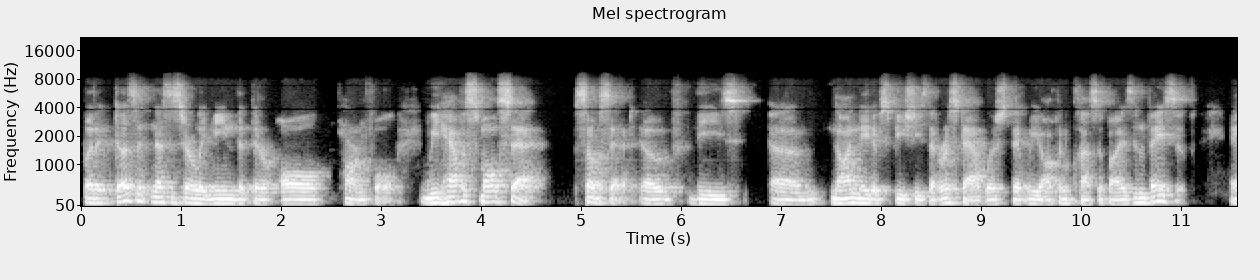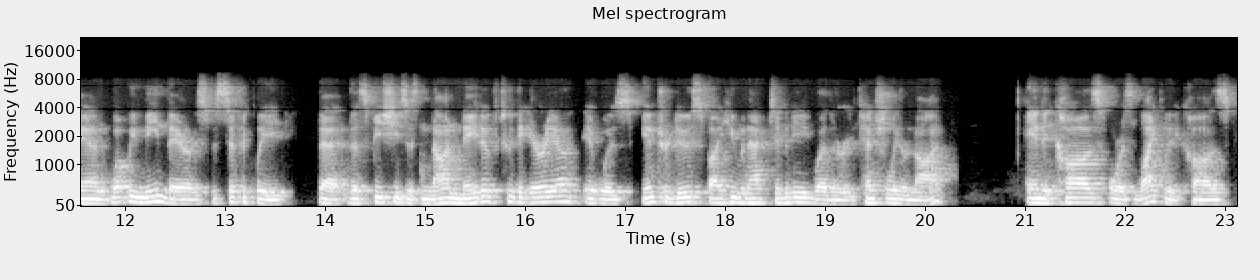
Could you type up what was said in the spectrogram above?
but it doesn't necessarily mean that they're all harmful. We have a small set, subset of these um, non-native species that are established that we often classify as invasive. And what we mean there is specifically that the species is non-native to the area. It was introduced by human activity, whether intentionally or not and it cause or is likely to cause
